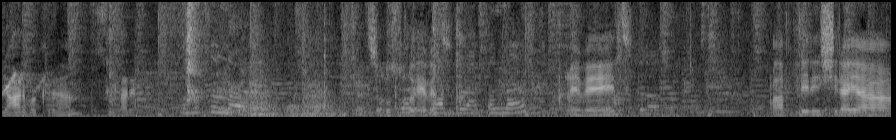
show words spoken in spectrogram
Diyarbakır'ın surları. Sulu sulu evet. Evet. Aferin Şira'ya.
